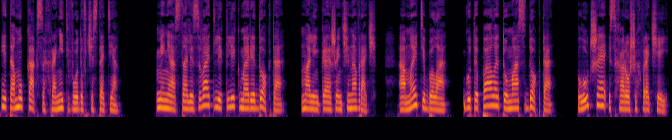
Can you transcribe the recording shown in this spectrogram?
и тому, как сохранить воду в чистоте. Меня стали звать Лик-Лик Мэри Докта, маленькая женщина-врач, а Мэтти была Гутепале Тумас Докта, лучшая из хороших врачей.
